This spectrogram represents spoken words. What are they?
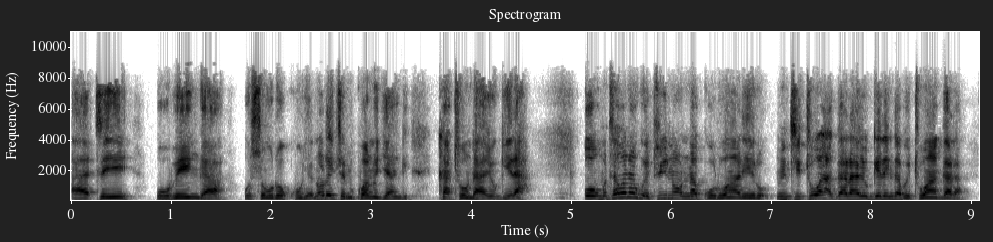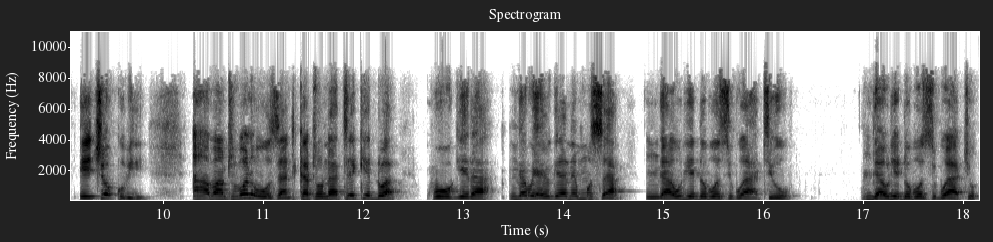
ate obe nga osobola okuwulya nolwekyo mikwano gyange katonda ayogera omutabana gwe tulina olunaku olwaleero nti twagala ayogere nga bwe twagala. Ekyokubiri abantu balowooza nti katonda ateekeddwa kwogera nga bwe yayogera ne musa ng'awulya eddoboozi bw'atyo ng'awulya eddoboozi bw'atyo.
